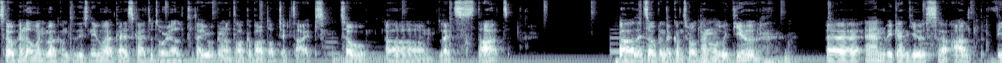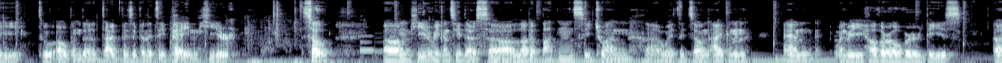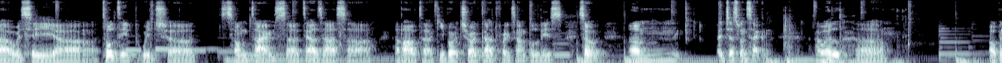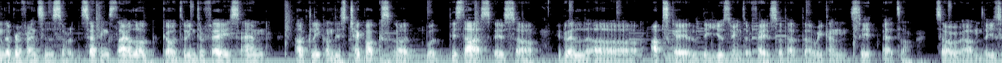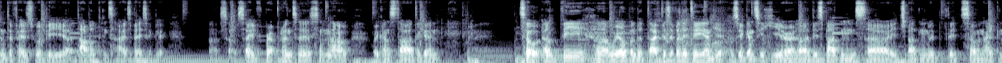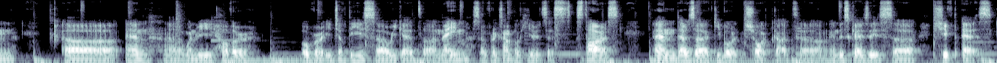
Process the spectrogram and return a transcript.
So hello and welcome to this new uh, Sky tutorial. Today we're gonna talk about object types. So um, let's start. Uh, let's open the control panel with you uh, and we can use uh, Alt V to open the type visibility pane here. So um, here we can see there's a lot of buttons, each one uh, with its own icon and when we hover over these uh, we see a tooltip which sometimes uh, tells us uh, about a keyboard shortcut, for example, this. So um, just one second. I will uh, open the preferences or the settings dialog, go to interface, and I'll click on this checkbox. Uh, what this does is uh, it will uh, upscale the user interface so that we can see it better. So um, the user interface will be doubled in size basically. Uh, so save preferences and now we can start again. So LP, uh, we open the type visibility and as you can see here, uh, these buttons, uh, each button with its own icon. Uh, and uh, when we hover over each of these, we get a name. So for example, here it says stars and there's a keyboard shortcut. in this case is Shift S.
